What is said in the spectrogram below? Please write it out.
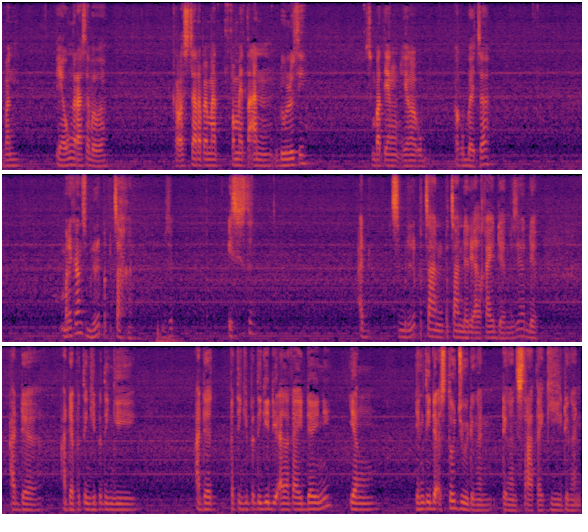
Cuman ya aku ngerasa bahwa kalau secara pemet- pemetaan dulu sih sempat yang yang aku aku baca mereka kan sebenarnya pecah kan. Maksudnya, ISIS ad- sebenarnya pecahan-pecahan dari Al Qaeda maksudnya ada ada ada petinggi-petinggi ada petinggi-petinggi di Al Qaeda ini yang yang tidak setuju dengan dengan strategi dengan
